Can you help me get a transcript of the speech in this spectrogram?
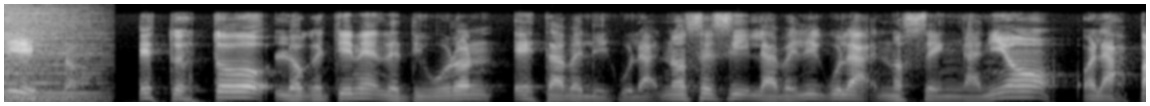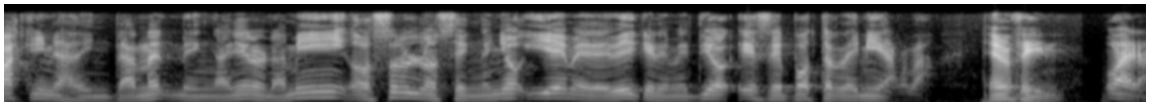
Listo. Esto es todo lo que tiene de tiburón esta película. No sé si la película nos engañó, o las páginas de internet me engañaron a mí, o solo nos engañó IMDB que le metió ese póster de mierda. En fin. Bueno,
